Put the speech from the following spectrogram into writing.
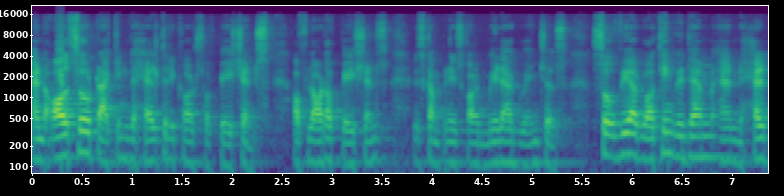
and also tracking the health records of patients of lot of patients this company is called Medag Ventures. So we are working with them and help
